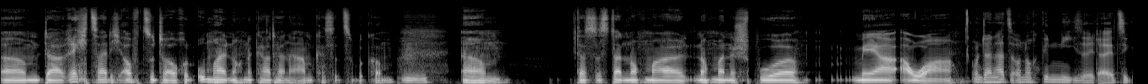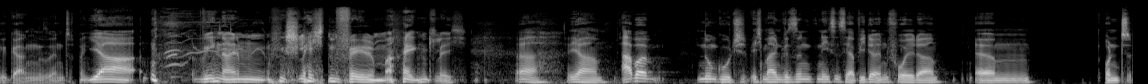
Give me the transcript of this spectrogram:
ähm, da rechtzeitig aufzutauchen, um halt noch eine Karte an der Abendkasse zu bekommen. Mhm. Ähm, das ist dann nochmal noch mal eine Spur mehr Aua. Und dann hat es auch noch genieselt, als sie gegangen sind. Ja, wie in einem schlechten Film eigentlich. Ah, ja, aber nun gut, ich meine, wir sind nächstes Jahr wieder in Fulda. Ähm, und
